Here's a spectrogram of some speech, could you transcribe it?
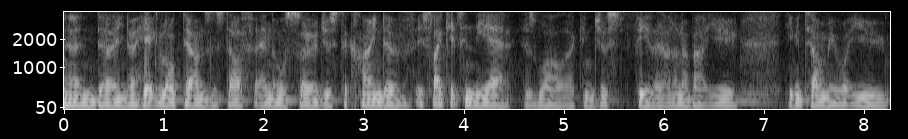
and uh, you know hitting lockdowns and stuff and also just the kind of it's like it's in the air as well i can just feel it i don't know about you mm. you can tell me what you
